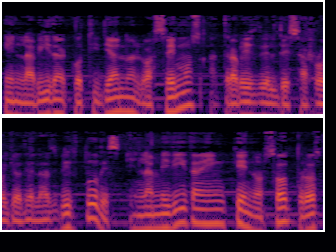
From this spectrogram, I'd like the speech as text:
en la vida cotidiana lo hacemos a través del desarrollo de las virtudes. En la medida en que nosotros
